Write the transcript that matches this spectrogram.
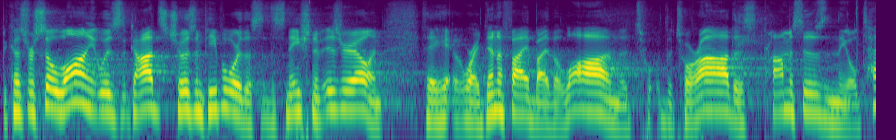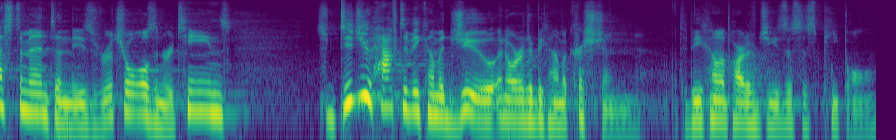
Because for so long it was God's chosen people were this, this nation of Israel, and they were identified by the law and the, the Torah, the promises in the Old Testament, and these rituals and routines. So, did you have to become a Jew in order to become a Christian, to become a part of Jesus' people?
